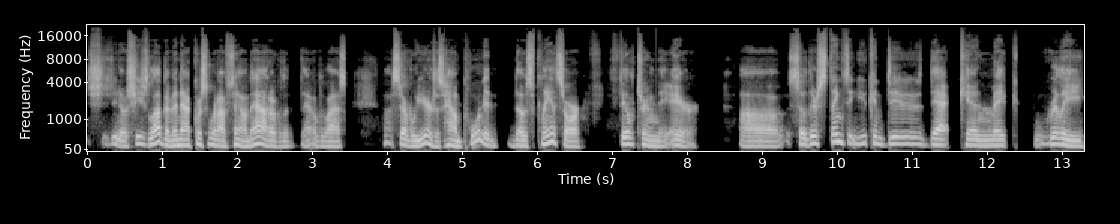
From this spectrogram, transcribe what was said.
she, you know, she's loved them. And now, of course, what I've found out over the over the last uh, several years is how important those plants are filtering the air. Uh, so there's things that you can do that can make really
